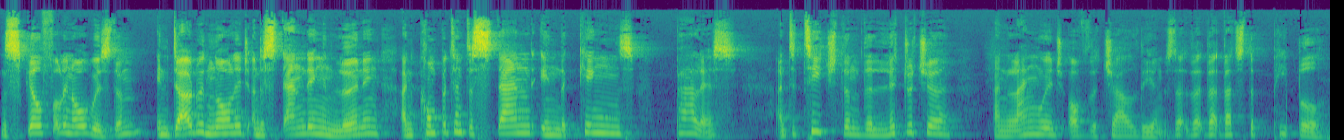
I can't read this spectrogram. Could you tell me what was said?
and skillful in all wisdom, endowed with knowledge, understanding, and learning, and competent to stand in the king's palace, and to teach them the literature and language of the Chaldeans. That, that, that, that's the people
